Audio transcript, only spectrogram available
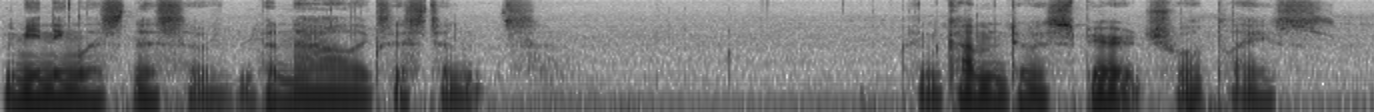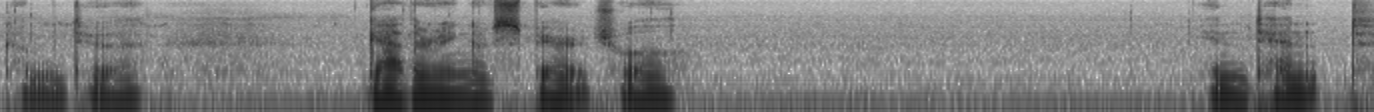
meaninglessness of banal existence and come to a spiritual place, come to a gathering of spiritual intent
